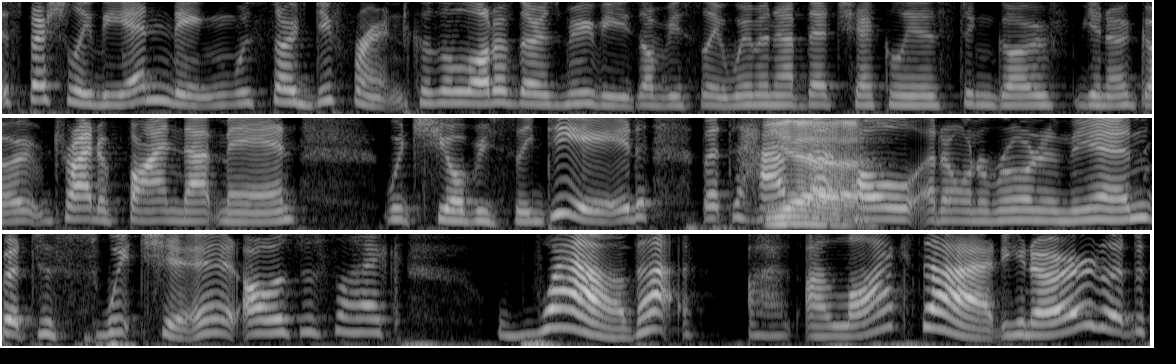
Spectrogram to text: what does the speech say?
especially the ending was so different because a lot of those movies obviously women have their checklist and go you know go try to find that man which she obviously did but to have that whole i don't want to ruin it in the end but to switch it i was just like wow that I, I like that, you know. That,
